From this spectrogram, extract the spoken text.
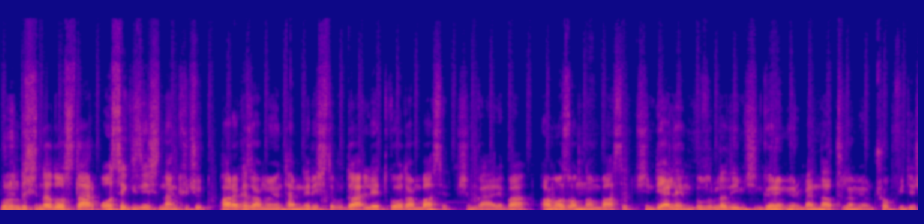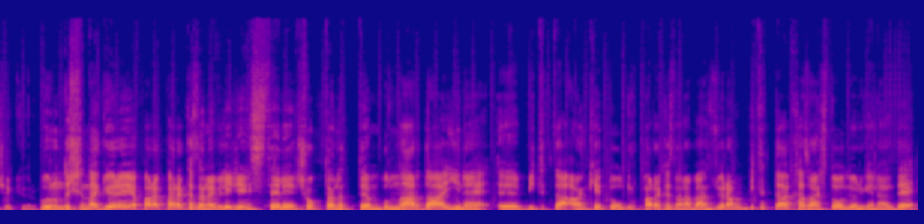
Bunun dışında dostlar 18 yaşından küçük para kazanma yöntemleri işte burada Let Go'dan bahsetmişim galiba. Amazon'dan bahsetmişim. Diğerlerini bulurladığım için göremiyorum. Ben de hatırlamıyorum. Çok video çekiyorum. Bunun dışında görev yaparak para kazanabileceğiniz siteleri çok tanıttım. Bunlar da yine e, bir tık daha anket doldur para kazana benziyor ama bir tık daha kazançlı oluyor genelde.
